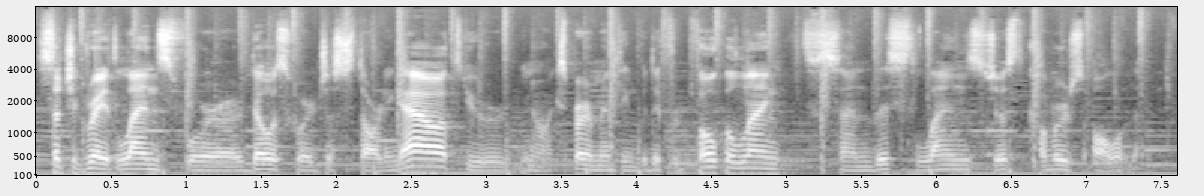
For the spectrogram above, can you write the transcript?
such a great lens for those who are just starting out, you're, you know, experimenting with different focal lengths and this lens just covers all of them.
